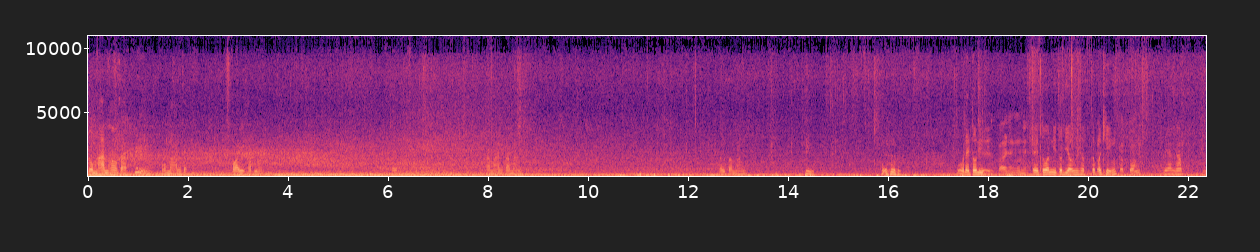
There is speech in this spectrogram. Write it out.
ตัวหมานเท่ากับตัวหมานกับคอยครับพี่น้อง ปลาหมานปลาหมานไว้ปลาหมานปิ้วโอ้ได้ตัวนี้ปลาอย่างนู้นนี่ได้ตัวนี้ตัวเดียวนี่ครับก็ปลาเข็งปลาตองแม่นครับโอ้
